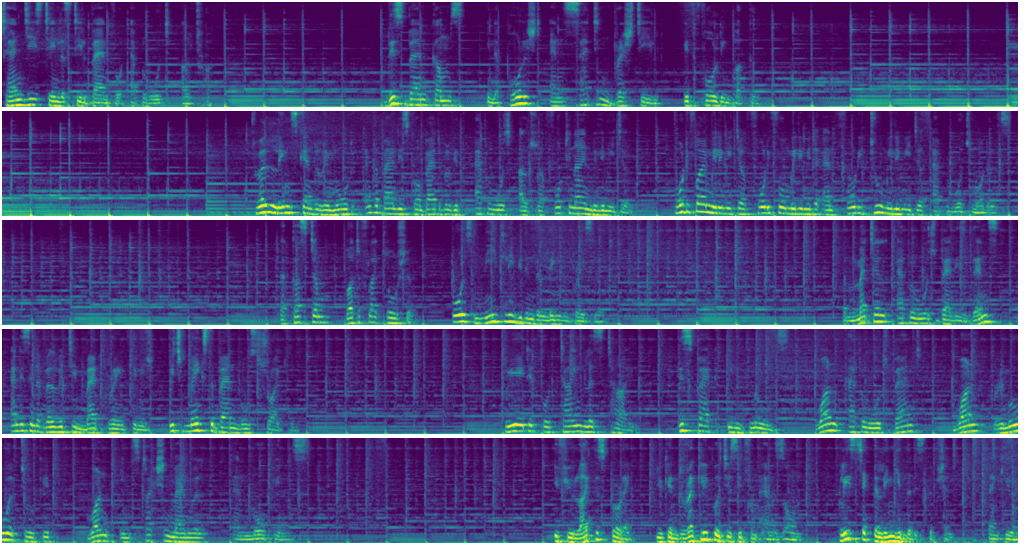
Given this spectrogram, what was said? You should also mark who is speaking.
Speaker 1: CHANCHY stainless steel band for Apple Watch Ultra. This band comes in a polished and satin brush steel with folding buckle. Twelve links can be removed and the band is compatible with Apple Watch Ultra 49mm, 45mm, 44mm and 42mm Apple Watch models. The custom butterfly closure holds neatly within the link bracelet. The metal Apple Watch band is dense and is in a velvety matte grain finish which makes the band more striking. Created for timeless time, this pack includes one Apple Watch band, one removal toolkit, one instruction manual and more pins. If you like this product, you can directly purchase it from Amazon. Please check the link in the description. Thank you.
